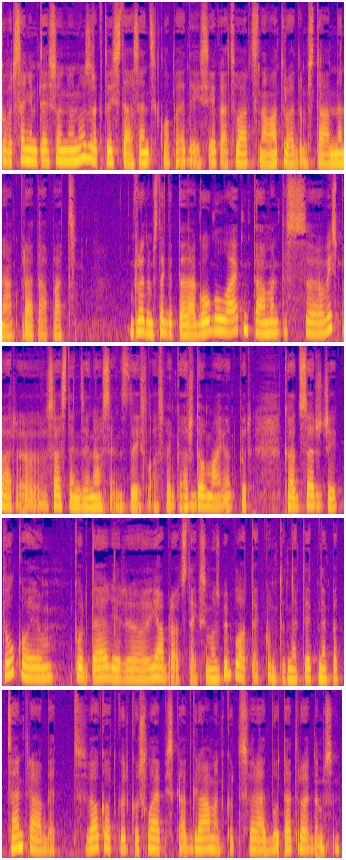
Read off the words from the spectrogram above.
ka var saņemties un, un uzrakt visas tās encyklopēdijas, ja kāds vārds nav atrodams, tā nenāk prātā pats. Un, protams, tagad tādā Google laikmetā man tas vispār sastindzina asins dzīslās, vienkārši domājot par kādu sarežģītu tulkojumu, kur dēļ ir jābrauc, teiksim, uz biblioteku, un tad ne, tie, ne pat centrā, bet vēl kaut kur, kur slēpjas kāda grāmata, kur tas varētu būt atrodams. Un,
